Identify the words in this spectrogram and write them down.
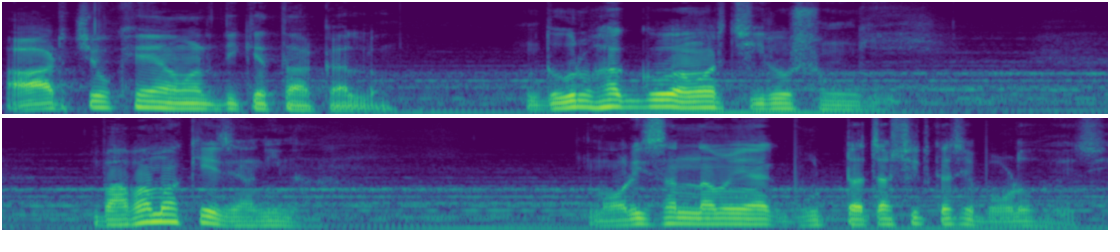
আর চোখে আমার দিকে তাকালো। দুর্ভাগ্য আমার চিরসঙ্গী। বাবা মাকে জানি না। মরিসান নামে এক ভুট্টা চাষির কাছে বড় হয়েছি।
